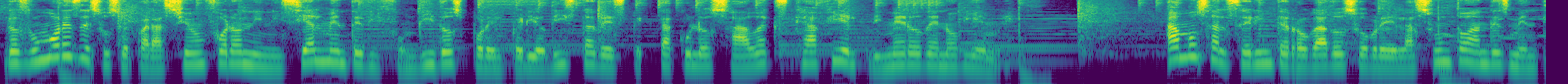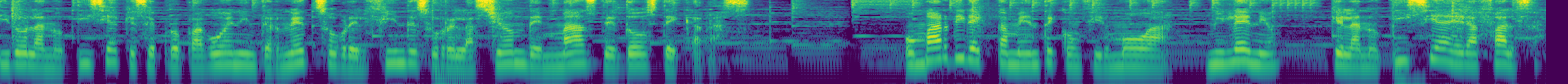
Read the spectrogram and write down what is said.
Los rumores de su separación fueron inicialmente difundidos por el periodista de espectáculos Alex Caffey el 1 de noviembre. Ambos al ser interrogados sobre el asunto han desmentido la noticia que se propagó en Internet sobre el fin de su relación de más de dos décadas. Omar directamente confirmó a Milenio que la noticia era falsa,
